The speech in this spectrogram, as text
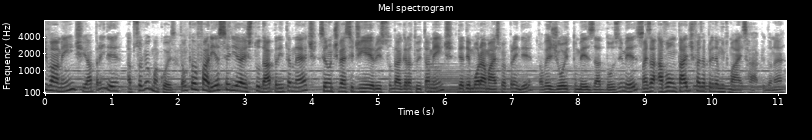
ativamente aprender, absorver alguma coisa. Então o que eu faria seria estudar pela internet. Se eu não tivesse dinheiro estudar gratuitamente, ia demorar mais para aprender, talvez de 8 meses a 12 meses, mas a, a vontade faz aprender muito mais rápido, né?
